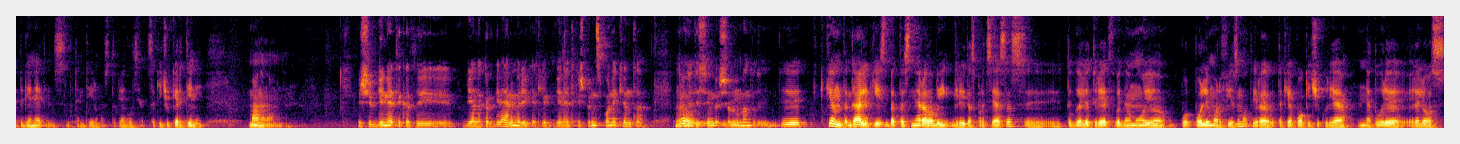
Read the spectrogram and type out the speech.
epigenetinis būtent tyrimas, tokie gal sakyčiau kertiniai, mano nuomonė. Ir šiaip genetika tai vieną kartą gyvenime reikia atlikti, genetika iš principo nekinta. Nu, neteisingas šis argumentas. Kinta, gali keisti, bet tas nėra labai greitas procesas. Tu gali turėti vadinamųjų polimorfizmų, tai yra tokie pokyčiai, kurie neturi realios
